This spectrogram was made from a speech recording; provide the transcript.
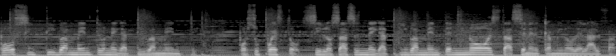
positivamente o negativamente. Por supuesto, si los haces negativamente no estás en el camino del alfa.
